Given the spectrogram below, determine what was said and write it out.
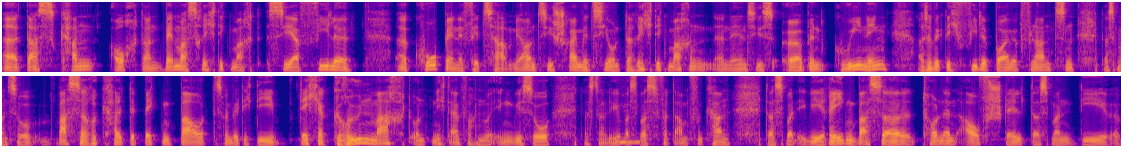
Äh, das kann auch dann, wenn man es richtig macht, sehr viele Co-Benefits haben, ja. Und Sie schreiben jetzt hier unter richtig machen, nennen Sie es Urban Greening, also wirklich viele Bäume Bäume pflanzen, dass man so Wasserrückhaltebecken baut, dass man wirklich die Dächer grün macht und nicht einfach nur irgendwie so, dass da irgendwas mhm. was verdampfen kann, dass man irgendwie Regenwassertonnen aufstellt, dass man die äh,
